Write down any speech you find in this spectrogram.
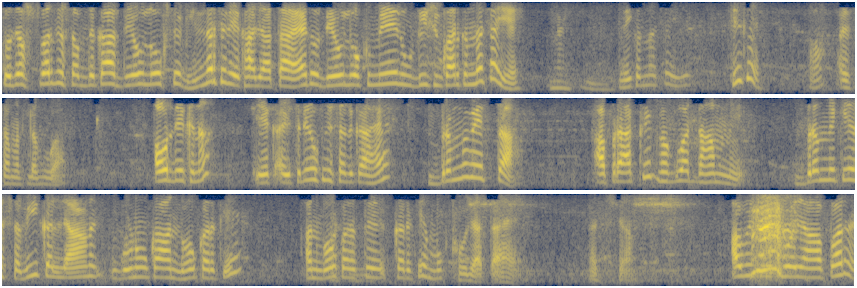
तो जब स्वर्ग शब्द का देवलोक से भिन्न अर्थ देखा जाता है तो देवलोक में रूढ़ी स्वीकार करना चाहिए? नहीं। नहीं करना चाहिए। ठीक है? हाँ ऐसा मतलब हुआ। और देखना एक ऐतरेय उपनिषद का है ब्रह्मवेत्ता अपराकृत भगवत धाम में ब्रह्म के सभी कल्याण गुणों का अनुभव करके अनुभव करते करके मुक्त हो जाता है। अच्छा। अब देखो यहाँ पर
